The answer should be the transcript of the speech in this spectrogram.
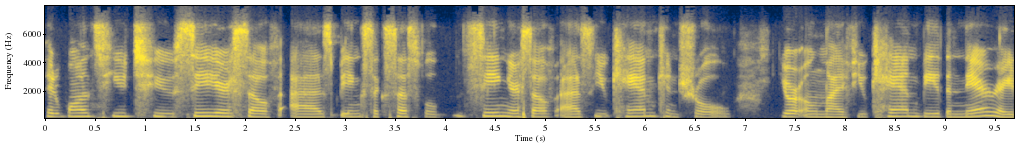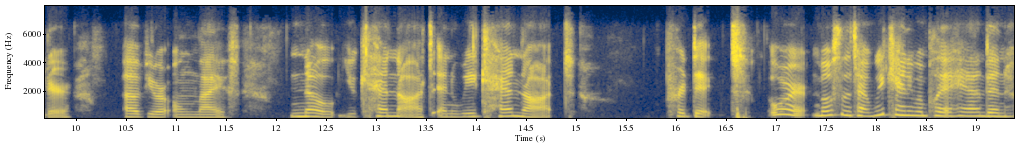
It wants you to see yourself as being successful, seeing yourself as you can control your own life. You can be the narrator of your own life. No, you cannot, and we cannot predict, or most of the time, we can't even play a hand in,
